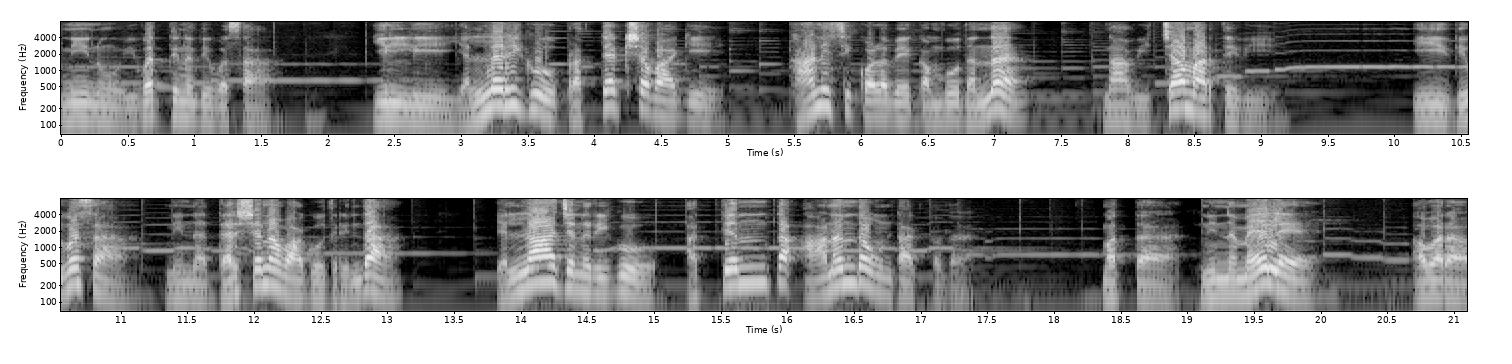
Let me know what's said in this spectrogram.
ನೀನು ಇವತ್ತಿನ ದಿವಸ ಇಲ್ಲಿ ಎಲ್ಲರಿಗೂ ಪ್ರತ್ಯಕ್ಷವಾಗಿ ಕಾಣಿಸಿಕೊಳ್ಳಬೇಕೆಂಬುದನ್ನ ನಾವು ಇಚ್ಛಾ ಮಾಡ್ತೇವಿ. ಈ ದಿವಸ ನಿನ್ನ ದರ್ಶನವಾಗುವುದರಿಂದ ಎಲ್ಲ ಜನರಿಗೂ ಅತ್ಯಂತ ಆನಂದ ಉಂಟಾಗ್ತದೆ. ಮತ್ತು ನಿನ್ನ ಮೇಲೆ ಅವರ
